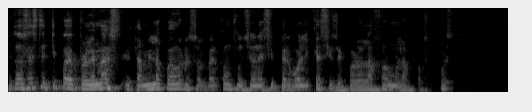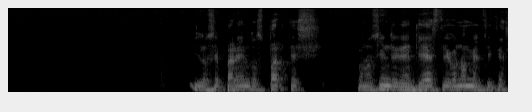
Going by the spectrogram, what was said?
Entonces, este tipo de problemas eh, también lo podemos resolver con funciones hiperbólicas si recuerdo la fórmula, por supuesto. Y lo separé en dos partes, conociendo identidades trigonométricas.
